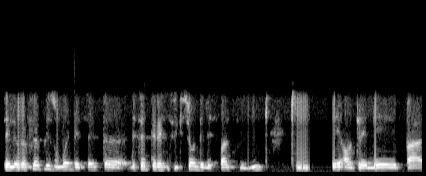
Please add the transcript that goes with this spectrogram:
c'est le reflet plus ou moins de cette, restriction de l'espace physique qui est entraînée par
